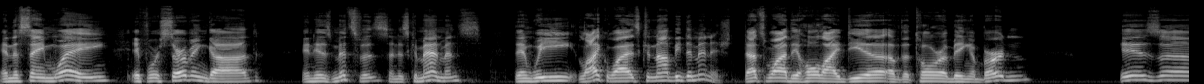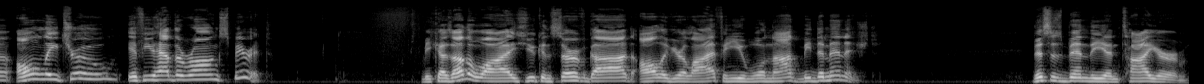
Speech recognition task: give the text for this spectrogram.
In the same way, if we're serving God in His mitzvahs and His commandments, then we likewise cannot be diminished. That's why the whole idea of the Torah being a burden is uh, only true if you have the wrong spirit. Because otherwise, you can serve God all of your life and you will not be diminished. This has been the entire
